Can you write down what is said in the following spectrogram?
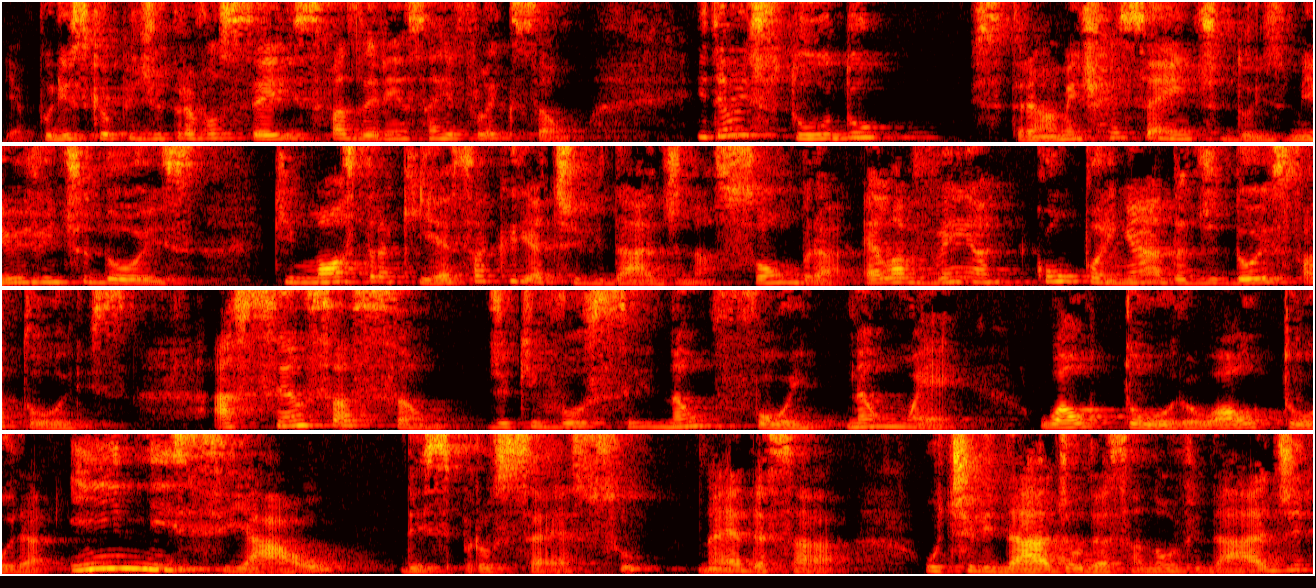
E é por isso que eu pedi para vocês fazerem essa reflexão. E tem um estudo extremamente recente, 2022, que mostra que essa criatividade na sombra, ela vem acompanhada de dois fatores a sensação de que você não foi, não é o autor ou a autora inicial desse processo, né, dessa utilidade ou dessa novidade,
